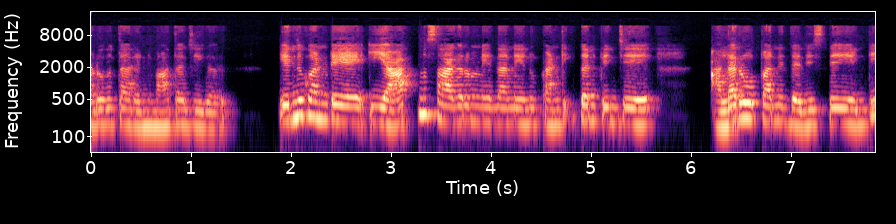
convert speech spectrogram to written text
అడుగుతారండి మాతాజీ గారు. ఎందుకంటే ఈ ఆత్మ సాగరం మీద నేను కంటికి కనిపించే అలరూపాన్ని ధరిస్తే ఏంటి?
